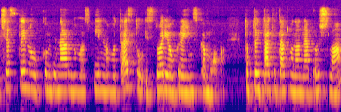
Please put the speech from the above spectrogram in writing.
частину комбінарного спільного тесту Історія українська мова. Тобто і так, і так вона не пройшла.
